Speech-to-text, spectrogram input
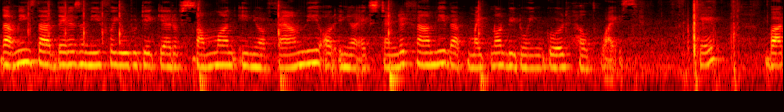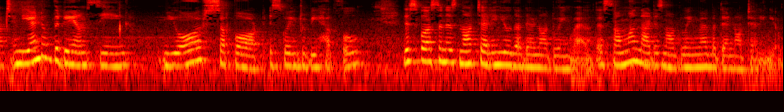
that means that there is a need for you to take care of someone in your family or in your extended family that might not be doing good health wise okay? But in the end of the day i'm seeing your support is going to be helpful. This person is not telling you that they're not doing well. There's someone that is not doing well but they're not telling you.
